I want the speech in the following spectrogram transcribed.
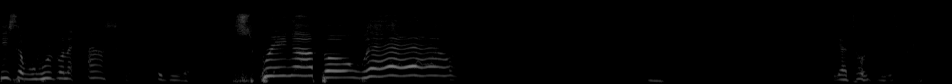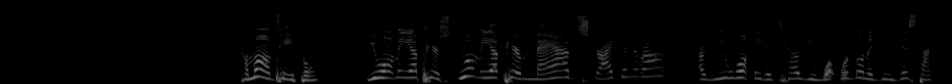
He said, Well, we're going to ask it to do it. Spring up, oh well. Nothing. See, I told you he was crazy. Come on, people. You want me up here? You want me up here mad striking the rock? Or do you want me to tell you what we're going to do this time?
